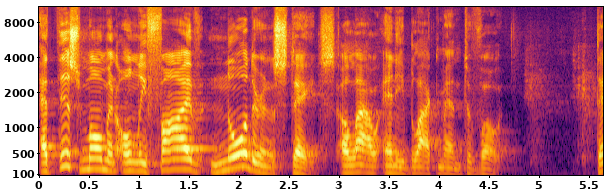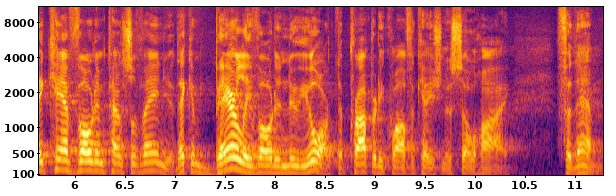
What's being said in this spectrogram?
At this moment, only five northern states allow any black men to vote. They can't vote in Pennsylvania. They can barely vote in New York. The property qualification is so high for them.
